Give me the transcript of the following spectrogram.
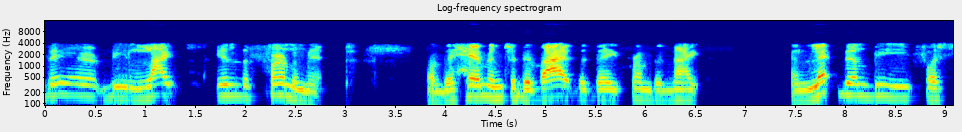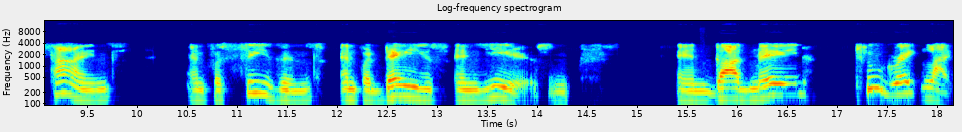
there be lights in the firmament of the heaven to divide the day from the night, and let them be for signs and for seasons and for days and years. And, and God made two great lights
